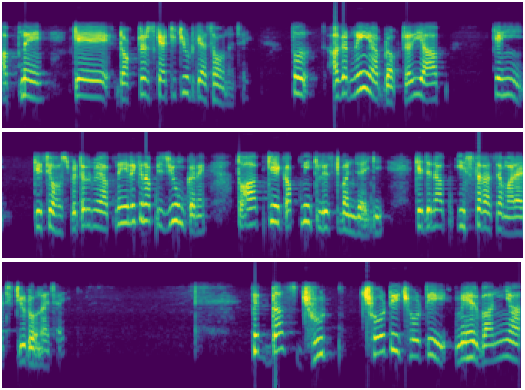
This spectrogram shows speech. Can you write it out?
अपने के डॉक्टर्स का एटीट्यूड कैसा होना चाहिए। तो अगर नहीं आप डॉक्टर या आप कहीं किसी हॉस्पिटल में आप नहीं, लेकिन आप रिज्यूम करें तो आपकी एक अपनी लिस्ट बन जाएगी कि जनाब इस तरह से हमारा एटीट्यूड होना चाहिए। फिर दस झूठ छोटी छोटी मेहरबानियाँ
